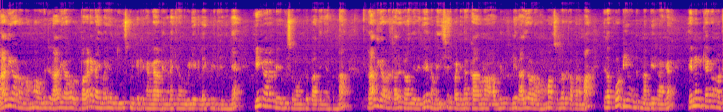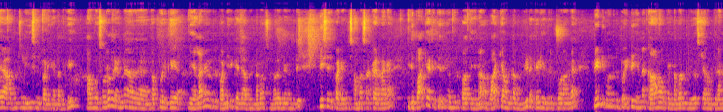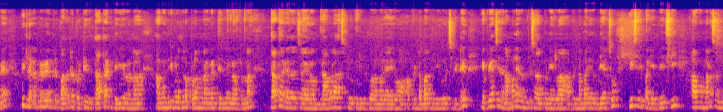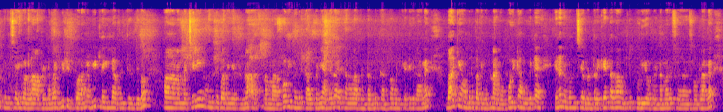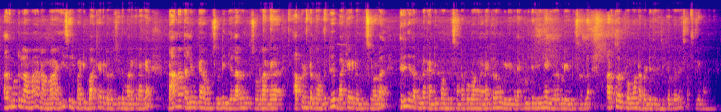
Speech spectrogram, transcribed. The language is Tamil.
ராதிகாவோட அவங்க அம்மா வந்துட்டு ராதிகாவை ஒரு பகடக்காய் மாதிரி வந்துட்டு யூஸ் பண்ணிக்கிட்டு இருக்காங்க அப்படின்னு நினைக்கிறவங்க வீடியோக்கு லைக் பண்ணி தெரிவிங்க. இனி வரக்கூடிய எபிசோட வந்துட்டு பார்த்தீங்க அப்படின்னா ராதிகாவோட கதை கலந்ததுக்கு நம்ம ஈஸ்வரி பாட்டி தான் காரணம் அப்படின்னு சொல்லி ராதிகாவோட அவங்க அம்மா சொன்னதுக்கப்புறமா இதை கோபியும் வந்துட்டு நம்பிடுறாங்க. என்னன்னு கேட்க மாட்டேன் அப்படின்னு சொல்லி ஈஸ்வரி பாட்டி கேட்டதுக்கு அவங்க சொல்கிறதுல என்ன தப்பு இருக்குது நீ எல்லாமே வந்துட்டு பண்ணியிருக்கல அப்படின்ற மாதிரி சொன்னதுமே வந்துட்டு ஈஸ்வரி பாட்டி வந்து செம்ம சாக்காடுறாங்க இது பாக்கியாவுக்கு தெரிஞ்சு வந்துட்டு பார்த்தீங்கன்னா பாக்கியா வந்துட்டு அவங்க வீடை தேடி வந்துட்டு போகிறாங்க வீட்டுக்கு வந்துட்டு போயிட்டு என்ன காணும் அப்படின்ற மாதிரி வந்து யோசிக்க ஆரம்பிக்கிறாங்க. வீட்டில் ரொம்பவே வந்துட்டு பதட்டப்பட்டு இது தாத்தாக்கு தெரிய வேணாம் அவங்க வந்துட்டு இவ்வளோ தூரம் புலம்புனாங்கன்னு தெரிஞ்சாங்க அப்படின்னா தாத்தாக்கு ஏதாச்சும் ஆயிரும் நான் அவரை ஹாஸ்பிட்டல் கூட்டிகிட்டு போகிற மாதிரி ஆயிரும் அப்படின்ற மாதிரி யோசிச்சுக்கிட்டு எப்படியாச்சும் இதை நம்மளே வந்துட்டு சால்வ் பண்ணிடலாம் அப்படின்ற மாதிரி எப்படியாச்சும் ஈஸ்வரி பாட்டியை பேசி அவங்க மனசை வந்து கொஞ்சம் சரி பண்ணலாம் அப்படின்ற மாதிரி வீட்டுக்கு போகிறாங்க வீட்டில் இல்லை அப்படின்னு தெரிஞ்சதும் நம்ம செலியன் வந்துட்டு பார்த்தீங்க அப்படின்னா நம்ம கோவிக்கு வந்துட்டு கால் பண்ணி அங்கே தான் இருக்காங்களா அப்படின்ற கன்ஃபார்ம் பண்ணி கேட்டுக்கிறாங்க. பாக்கியம் வந்துட்டு பார்த்தீங்க அப்படின்னா அங்கே போயிட்டு அவங்ககிட்ட என்ன நடந்துச்சு அப்படின்றத கேட்டால் தான் வந்துட்டு புரியும் அப்படின்ற மாதிரி சொ- சொல்கிறாங்க அது மட்டும் இல்லாமல் நம்ம ஈஸ்வரி பாட்டி பாக்கியா கிட்ட ஒரு விஷயத்தை மறைக்கிறாங்க. நான் தான் தள்ளி விட்டேன் அப்படின்னு சொல்லிட்டு இங்கே எல்லாரும் வந்துட்டு சொல்கிறாங்க அப்படின்றத வந்துட்டு பாக்கியா கிட்ட வந்து சொல்லலை. தெரிஞ்சது அப்படின்னா கண்டிப்பாக வந்துட்டு சண்டை போடுவாங்க நினைக்கிறவங்க வீடியோ லைக் பண்ணி தெரிஞ்சுங்க நீ வரக்கூடிய எபிசோடில் அடுத்த ஒரு ப்ரோமோட் அப்படின்ட்டு தெரிஞ்சுக்க சப்ஸ்கிரைப் பண்ணுங்கள்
